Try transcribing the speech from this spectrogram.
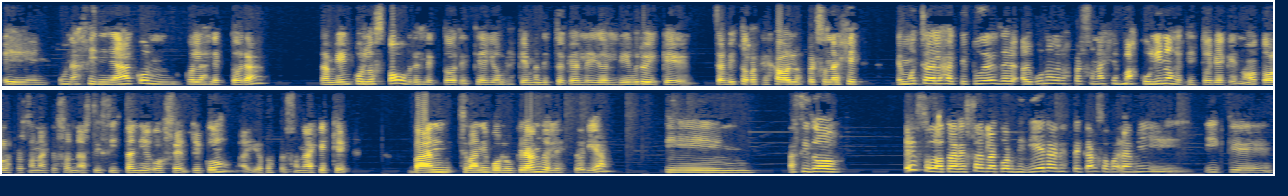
eh, una afinidad con, con, las lectoras, también con los hombres lectores, que hay hombres que me han dicho que han leído el libro y que se han visto reflejados en los personajes, en muchas de las actitudes de algunos de los personajes masculinos de esta historia, que no todos los personajes son narcisistas ni egocéntricos, hay otros personajes que se van involucrando en la historia. Y ha sido eso, atravesar la cordillera en este caso para mí y que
